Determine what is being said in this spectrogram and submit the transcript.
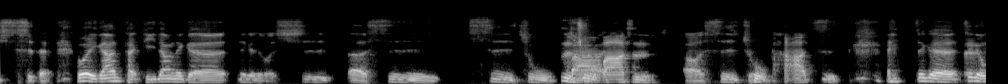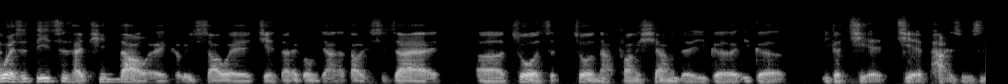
思的。不过你刚刚提提到那个那个什么四呃四四柱四柱八八字，呃四柱八字，哎，这个这个，我也是第一次才听到，哎，可不可以稍微简单的跟我们讲，它到底是在呃做这做哪方向的一个一个一个解解盘，是不是？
